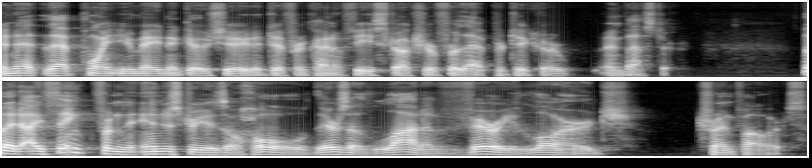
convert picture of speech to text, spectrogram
and at that point you may negotiate a different kind of fee structure for that particular investor but i think from the industry as a whole there's a lot of very large trend followers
